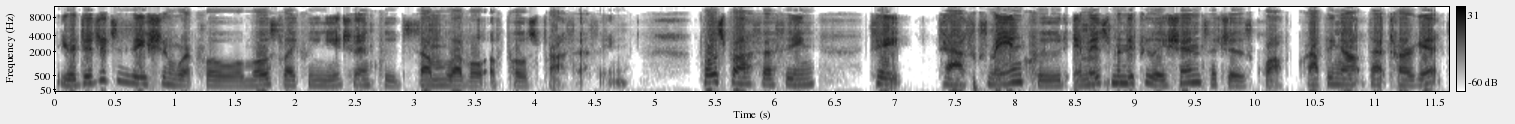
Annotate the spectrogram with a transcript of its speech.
Your digitization workflow will most likely need to include some level of post-processing. Post-processing tasks may include image manipulation, such as cropping out that target,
